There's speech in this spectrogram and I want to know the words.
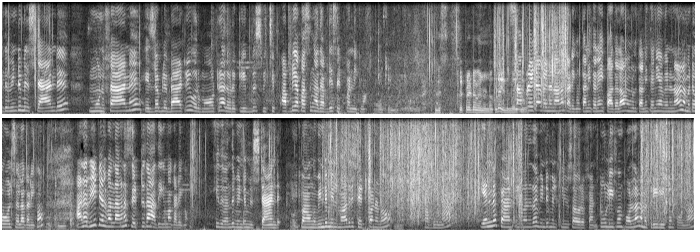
இது விண்டு மில் ஸ்டாண்டு மூணு ஃபேனு எஸ்டபிள்யூ பேட்டரி ஒரு மோட்ரு அதோட கிளிப்பு ஸ்விட்சு அப்படியே பசங்க அதை அப்படியே செட் பண்ணிக்கலாம். ஓகேங்க. இது செப்பரேட்டாக வேணும்னா கூட இந்த மாதிரி செப்பரேட்டாக வேணும்னாலும் கிடைக்கும். தனித்தனியாக இப்போ அதெல்லாம் உங்களுக்கு தனித்தனியாக வேணும்னாலும் நம்மகிட்ட ஹோல்சேலாக கிடைக்கும். ஆனால் ரீட்டைல் வந்தாங்கன்னா செட்டு தான் அதிகமாக கிடைக்கும். இது வந்து விண்டு மில் ஸ்டாண்டு இப்போ அவங்க விண்டு மில் மாதிரி செட் பண்ணணும். அப்படின்னா என்ன ஃபேன் இது வந்து தான் விண்டு மில்க்கு யூஸ் ஆகிற ஃபேன் டூ லீஃபும் போடலாம் நம்ம த்ரீ லீஃபும் போடலாம்.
